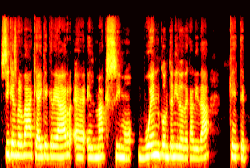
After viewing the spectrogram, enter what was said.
sí que es verdad que hay que crear eh, el máximo buen contenido de calidad que te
